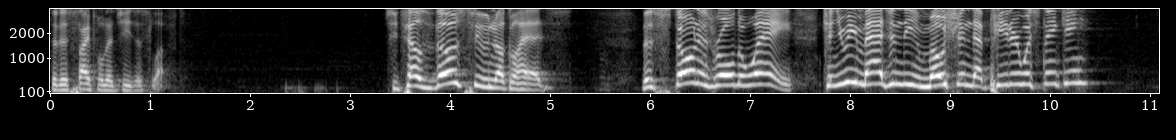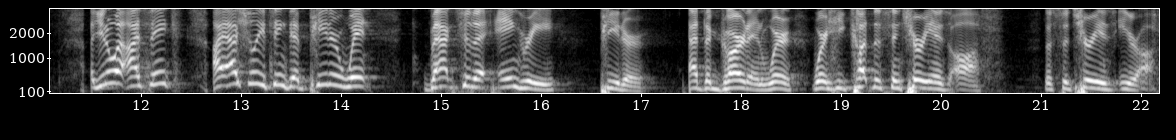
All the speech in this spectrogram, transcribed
the disciple that Jesus loved. She tells those two knuckleheads, the stone is rolled away. Can you imagine the emotion that Peter was thinking? You know what I think? I actually think that Peter went back to the angry Peter at the garden where, where he cut the centurion's off, the centurion's ear off.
